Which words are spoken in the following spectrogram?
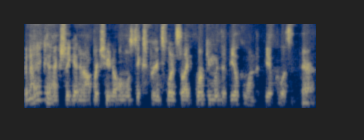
but now you can actually get an opportunity to almost experience what it's like working with the vehicle when the vehicle isn't there.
